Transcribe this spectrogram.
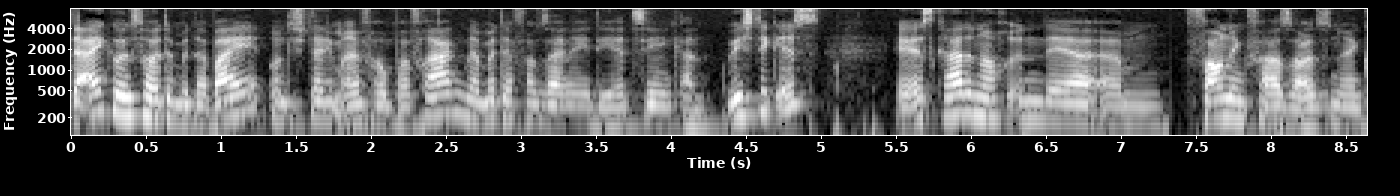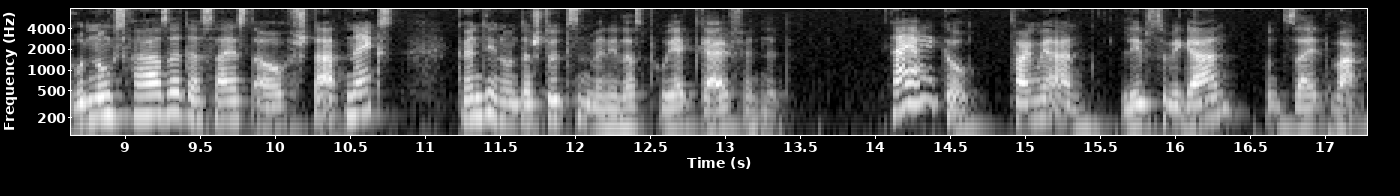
Der Eiko ist heute mit dabei und ich stelle ihm einfach ein paar Fragen, damit er von seiner Idee erzählen kann. Wichtig ist, er ist gerade noch in der ähm, Founding-Phase, also in der Gründungsphase. Das heißt, auf Start Next könnt ihr ihn unterstützen, wenn ihr das Projekt geil findet. Hi Eiko, fangen wir an. Lebst du vegan und seit wann?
